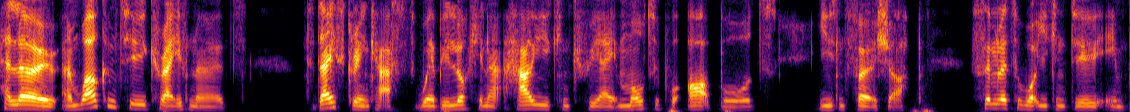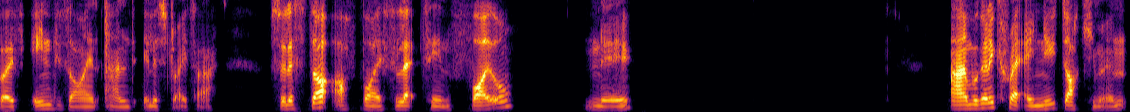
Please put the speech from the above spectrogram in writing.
Hello and welcome to Creative Nerds. Today's screencast we'll be looking at how you can create multiple artboards using Photoshop, similar to what you can do in both InDesign and Illustrator. So let's start off by selecting File, New, and we're going to create a new document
